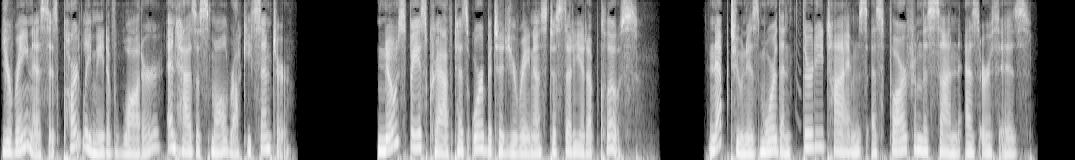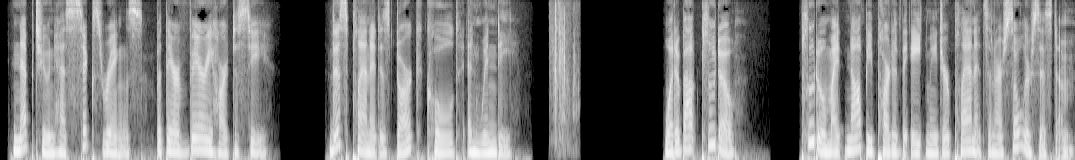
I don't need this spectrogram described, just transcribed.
Uranus is partly made of water and has a small rocky center. No spacecraft has orbited Uranus to study it up close. Neptune is more than 30 times as far from the Sun as Earth is. Neptune has six rings, but they are very hard to see. This planet is dark, cold, and windy. What about Pluto? Pluto might not be part of the eight major planets in our solar system,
